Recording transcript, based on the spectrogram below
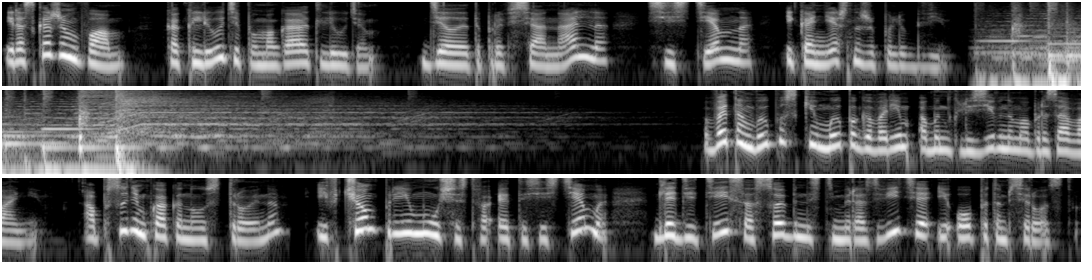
и расскажем вам, как люди помогают людям, делая это профессионально, системно и, конечно же, по любви. В этом выпуске мы поговорим об инклюзивном образовании, обсудим, как оно устроено и в чем преимущество этой системы для детей с особенностями развития и опытом сиротства.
